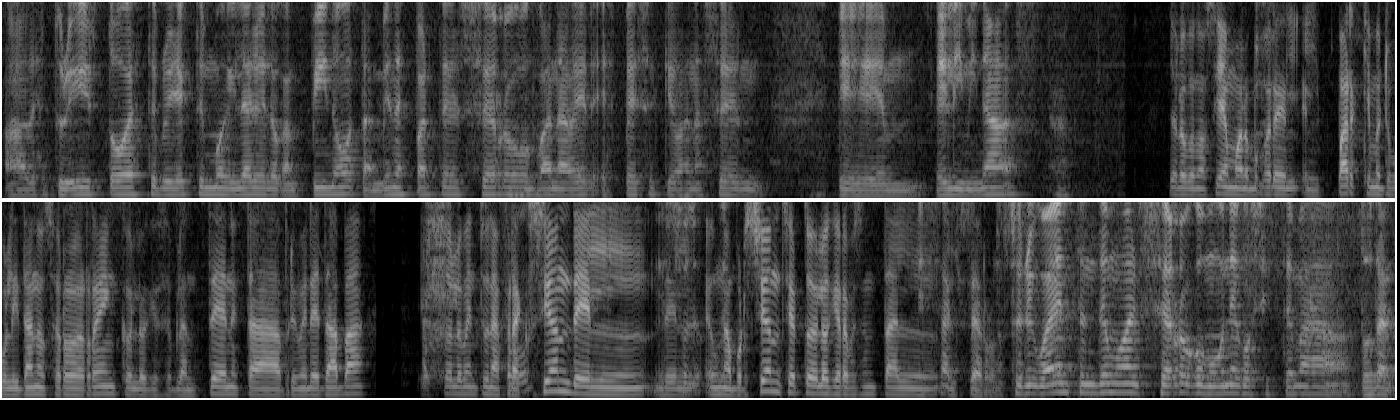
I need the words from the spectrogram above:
a, destruir todo este proyecto inmobiliario de lo campino también es parte del cerro, van a haber especies que van a ser eh, eliminadas. Ya lo conocíamos, a lo mejor el, el, Parque Metropolitano Cerro de Renco, lo que se plantea en esta primera etapa, es solamente una fracción del, una porción, ¿cierto?, de lo que representa el, cerro. Nosotros igual entendemos al cerro como un ecosistema total.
